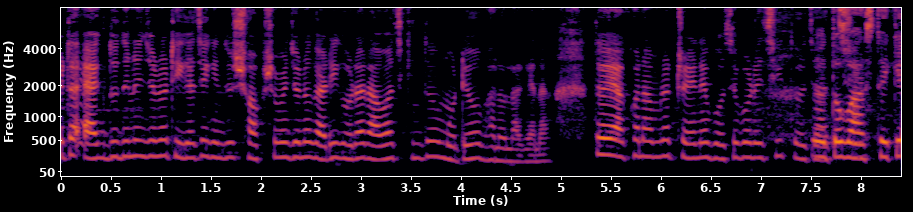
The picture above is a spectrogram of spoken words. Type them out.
এটা এক দুদিনের জন্য ঠিক আছে কিন্তু সবসময়ের জন্য গাড়ি ঘোড়ার আওয়াজ কিন্তু মোটেও ভালো লাগে না। তো এখন আমরা ট্রেনে বসে পড়েছি তো তো বাস থেকে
